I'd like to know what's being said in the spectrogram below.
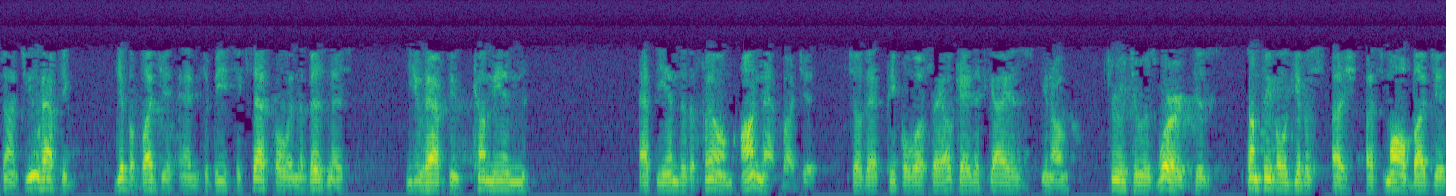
stunts. You have to give a budget and to be successful in the business, you have to come in at the end of the film on that budget so that people will say, okay, this guy is, you know, true to his word because some people give us a, a small budget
